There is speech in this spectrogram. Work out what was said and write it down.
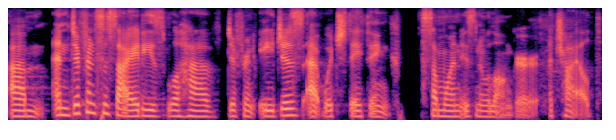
Um, and different societies will have different ages at which they think someone is no longer a child.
